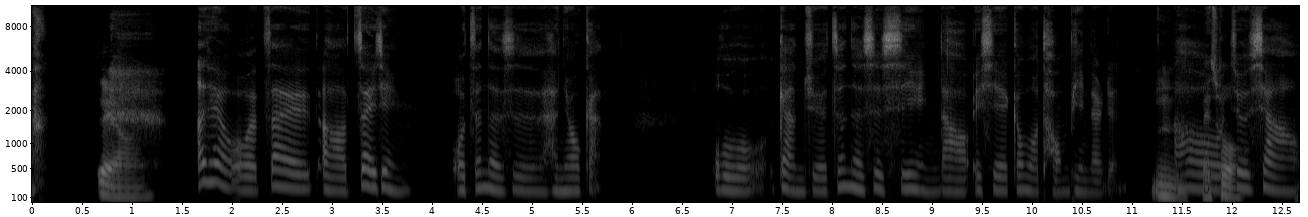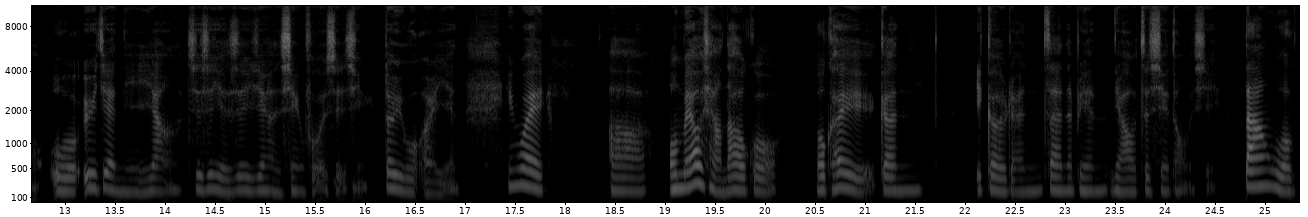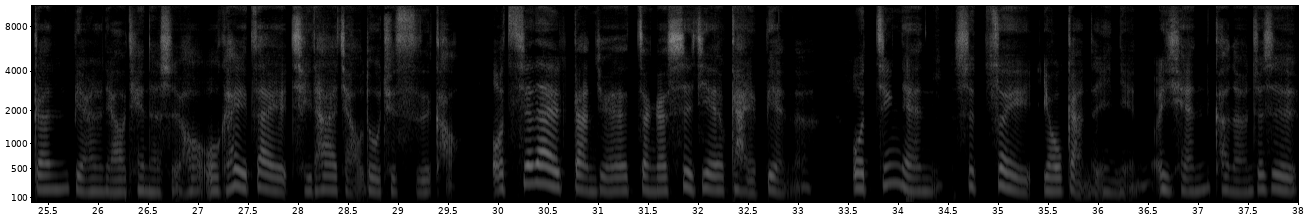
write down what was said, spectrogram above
对啊，而且我在呃最近我真的是很有感。我感觉真的是吸引到一些跟我同频的人，然后就，像我遇见你一样，其实也是一件很幸福的事情，对于我而言，因为呃，我没有想到过我可以跟一个人在那边聊这些东西。当我跟别人聊天的时候，我可以在其他角度去思考。我现在感觉整个世界改变了。我今年是最有感的一年，以前可能就是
